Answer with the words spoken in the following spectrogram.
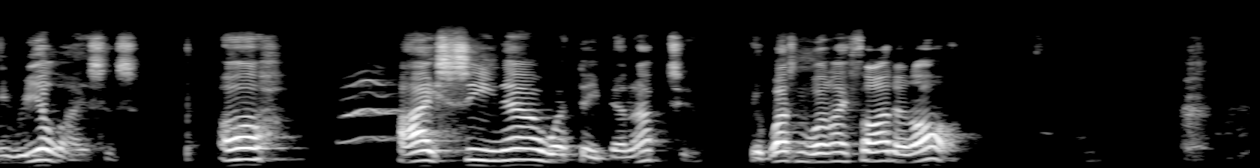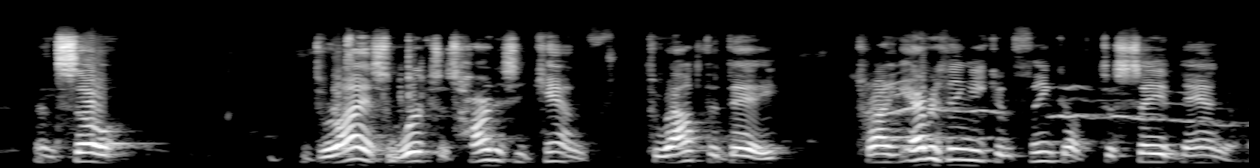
He realizes, oh, I see now what they've been up to. It wasn't what I thought at all. And so Darius works as hard as he can throughout the day, trying everything he can think of to save Daniel.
